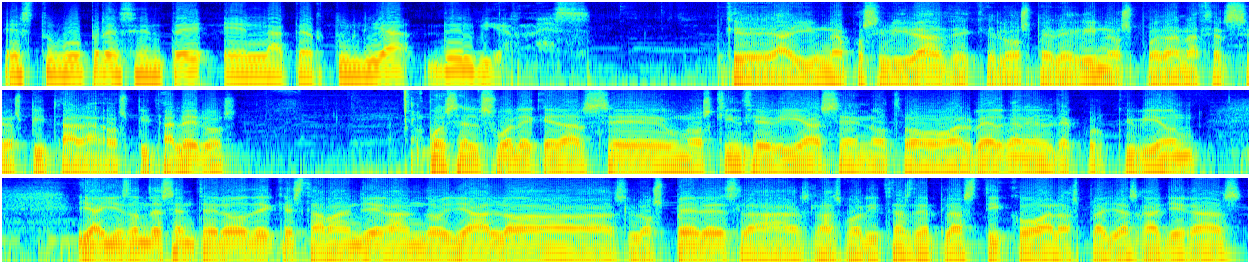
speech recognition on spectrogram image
estuvo presente en la tertulia del viernes. Que hay una posibilidad de que los peregrinos puedan hacerse hospitaleros pues él suele quedarse unos 15 días en otro albergue, en el de Curcubión, y ahí es donde se enteró de que estaban llegando ya los, los peles, las, las bolitas de plástico a las playas gallegas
